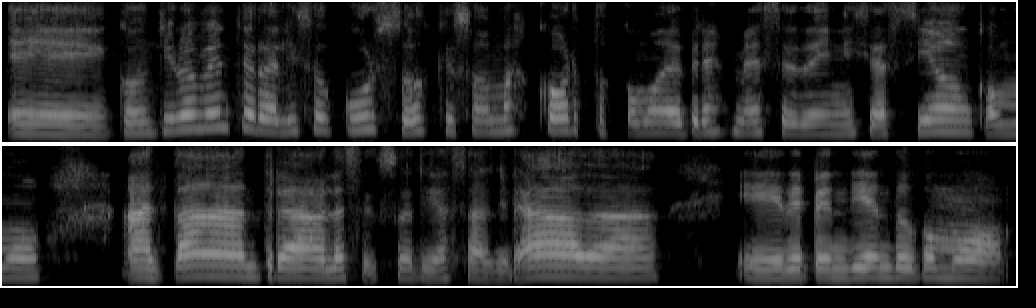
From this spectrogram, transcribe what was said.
Eh, continuamente realizo cursos que son más cortos, como de tres meses de iniciación, como al Tantra o la sexualidad sagrada, eh, dependiendo como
